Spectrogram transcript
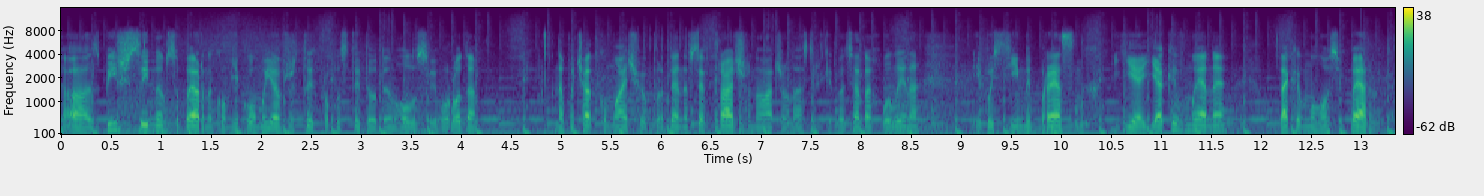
а, з більш сильним суперником, якому я вже встиг пропустити один гол у ворота на початку матчу, проте не все втрачено, адже у нас тільки 20-та хвилина і постійний пресинг є як і в мене, так і в мого суперника.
